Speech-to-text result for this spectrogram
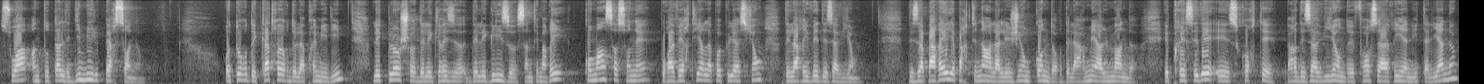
soit un total de 10 000 personnes. Autour des 4 heures de l'après-midi, les cloches de l'église Sainte-Marie commencent à sonner pour avertir la population de l'arrivée des avions. Des appareils appartenant à la Légion Condor de l'armée allemande et précédés et escortés par des avions des forces aériennes italiennes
